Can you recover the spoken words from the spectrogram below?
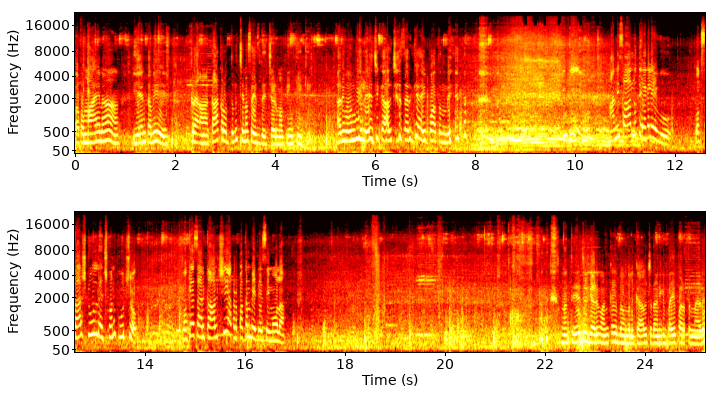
పాప మా ఆయన ఏంటవి? కాకరొత్తులు చిన్న సైజు తెచ్చాడు మా పింకీకి. అది వంగి లేచి కాల్చేసరికి అయిపోతుంది. పింకీ అన్నిసార్లు తిరగలేవు. ఒకసారి స్టూల్ తెచ్చుకొని కూర్చో. ఒకేసారి కాల్చి అక్కడ పక్కన పెట్టేసే మూల. మా తేజుగాడు వంకాయ బొమ్మలు కాల్చడానికి భయపడుతున్నాడు.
